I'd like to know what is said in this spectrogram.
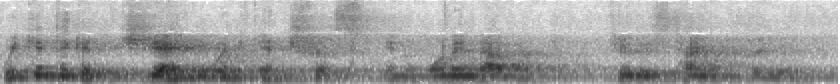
We can take a genuine interest in one another through this time of greeting.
